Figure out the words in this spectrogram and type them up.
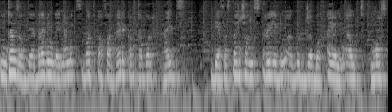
In terms of their driving dynamics, both offer very comfortable rides. Their suspensions really do a good job of ironing out most,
